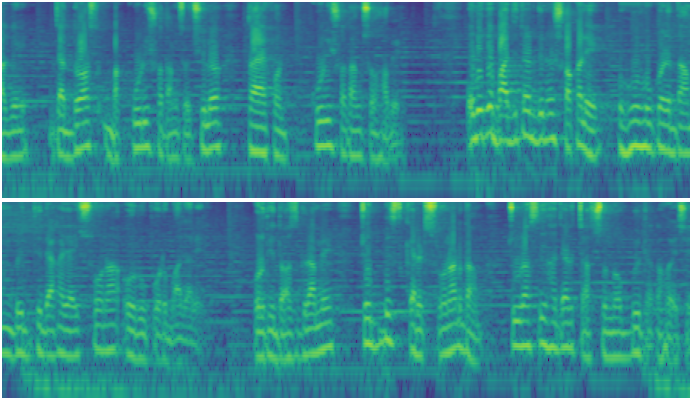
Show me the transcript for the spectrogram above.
আগে যা দশ বা কুড়ি শতাংশ ছিল, তা এখন কুড়ি শতাংশ হবে। এদিকে বাজেটের দিনের সকালে হু হু করে দাম বৃদ্ধি দেখা যায় সোনা ও রূপোর বাজারে। প্রতি দশ গ্রামে চব্বিশ ক্যারেট সোনার দাম চুরাশি হাজার চারশো নব্বই টাকা হয়েছে।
